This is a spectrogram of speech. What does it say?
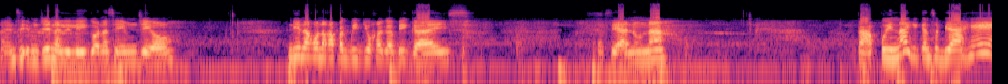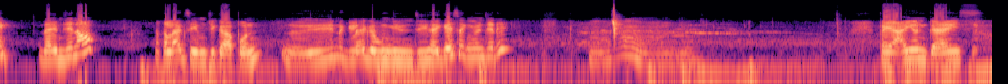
ayan si MJ, naliligo na si MJ oh. Hindi na ako nakapag-video kagabi guys. Kasi ano na. Kapoy na, gikan sa biyahe. Da MJ no? Nakalag si MJ gapon. Ay, naglag ang MJ. Hi guys, ang MJ di. Mm. Kaya ayun guys.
